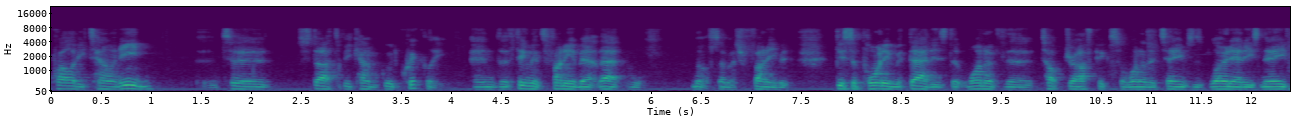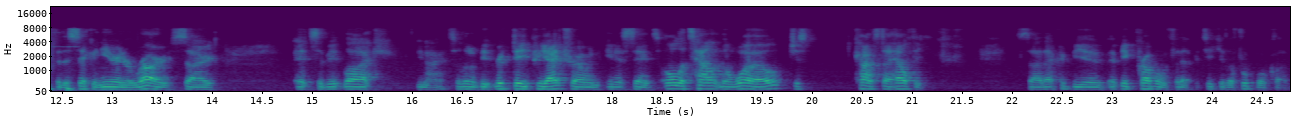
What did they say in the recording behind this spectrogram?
quality talent in to start to become good quickly. And the thing that's funny about that, well, not so much funny, but disappointing with that is that one of the top draft picks for one of the teams has blown out his knee for the second year in a row. So it's a bit like, you know, it's a little bit Rick DiPietro in, in a sense. All the talent in the world just can't stay healthy. So that could be a, a big problem for that particular football club.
